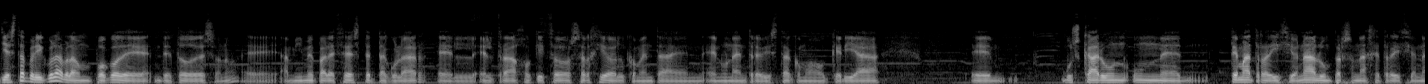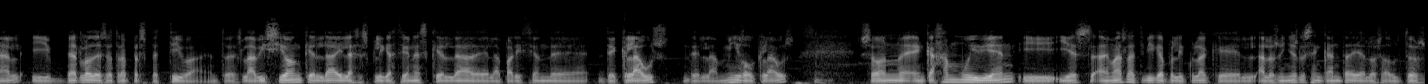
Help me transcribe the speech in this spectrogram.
Y esta película habla un poco de, de todo eso, ¿no? Eh, a mí me parece espectacular el, el trabajo que hizo Sergio. Él comenta en, en una entrevista cómo quería eh, buscar un, un eh, tema tradicional, un personaje tradicional y verlo desde otra perspectiva. Entonces, la visión que él da y las explicaciones que él da de la aparición de, de Klaus, del amigo Klaus, son encajan muy bien y, y es además la típica película que a los niños les encanta y a los adultos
